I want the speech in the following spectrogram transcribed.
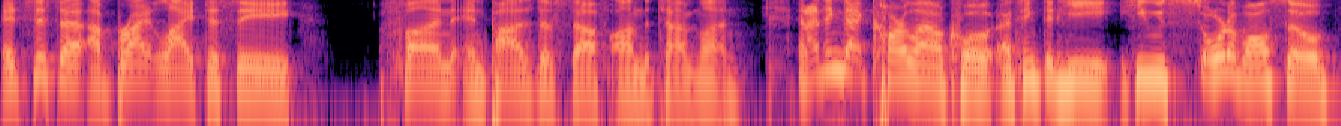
it's just a, a bright light to see fun and positive stuff on the timeline. And I think that Carlisle quote, I think that he he was sort of also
